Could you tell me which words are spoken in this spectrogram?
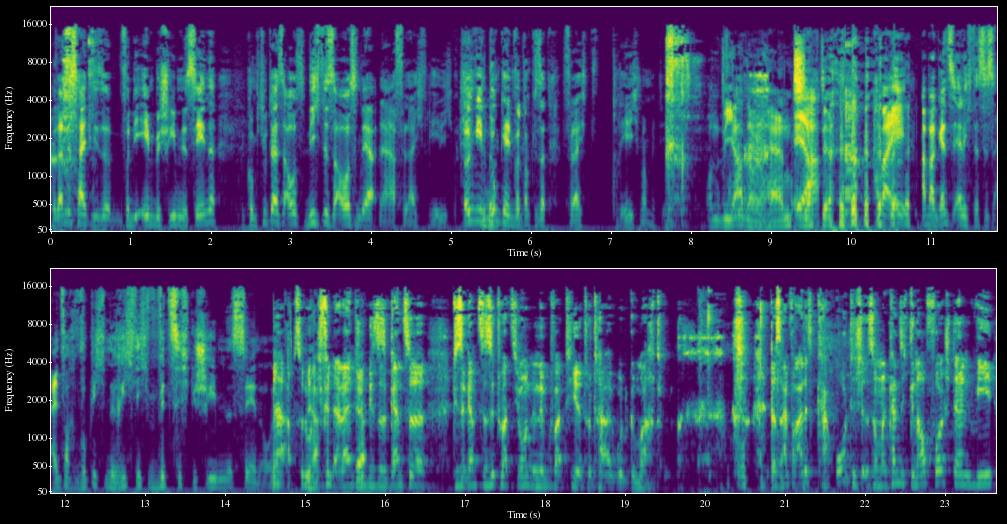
Und dann ist halt diese von dir eben beschriebene Szene, der Computer ist aus, Licht ist aus und er, na, vielleicht rede ich. Irgendwie im Genau. Dunkeln wird doch gesagt, vielleicht rede ich mal mit dem. On the other hand, Ja. sagt er. Aber ey, aber ganz ehrlich, das ist einfach wirklich eine richtig witzig geschriebene Szene, oder? Ja, absolut. Ja. Ich finde allein schon Ja. diese ganze, diese ganze Situation in dem Quartier total gut gemacht. Dass einfach alles chaotisch ist und man kann sich genau vorstellen, wie,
